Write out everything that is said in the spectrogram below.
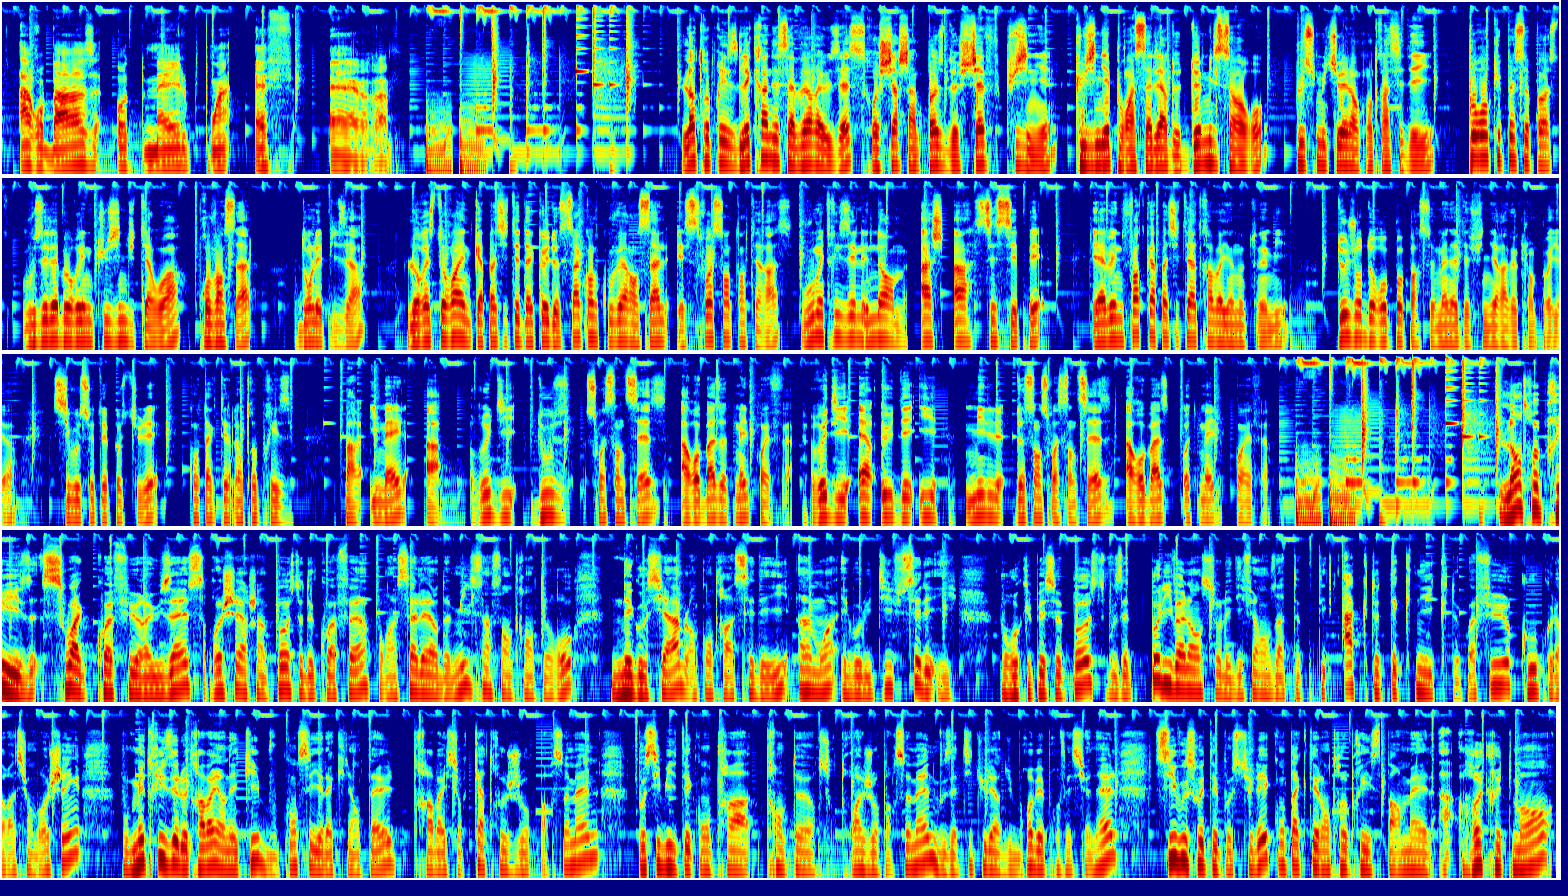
hotmail.fr. L'entreprise L'écran des saveurs à Uzès recherche un poste de chef cuisinier, cuisinier pour un salaire de 2100 euros, plus mutuel en contrat CDI. Pour occuper ce poste, vous élaborez une cuisine du terroir, provençale, dont les pizzas. Le restaurant a une capacité d'accueil de 50 couverts en salle et 60 en terrasse. Vous maîtrisez les normes HACCP et avez une forte capacité à travailler en autonomie. Deux jours de repos par semaine à définir avec l'employeur. Si vous souhaitez postuler, contactez l'entreprise par email à rudy1276@hotmail.fr. Rudy R U D I 1276@hotmail.fr. L'entreprise Swag Coiffure à Uzès recherche un poste de coiffeur pour un salaire de 1530 euros, négociable en contrat CDI, un mois évolutif CDI. Pour occuper ce poste, vous êtes polyvalent sur les différents actes techniques de coiffure, coupe, coloration, brushing. Vous maîtrisez le travail en équipe, vous conseillez la clientèle, travail sur 4 jours par semaine, possibilité contrat 30 heures sur 3 jours par semaine, vous êtes titulaire du brevet professionnel. Si vous souhaitez postuler, contactez l'entreprise par mail à recrutement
